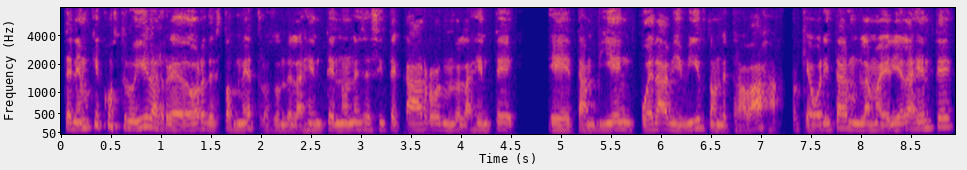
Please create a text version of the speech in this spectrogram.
tenemos que construir alrededor de estos metros, donde la gente no necesite carro, donde la gente eh, también pueda vivir donde trabaja, porque ahorita la mayoría de la gente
